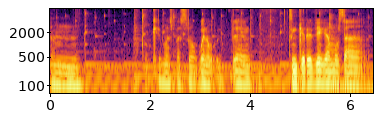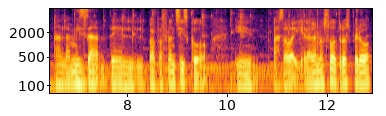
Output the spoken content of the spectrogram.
Em, ¿Qué más pasó? Bueno, em, sin querer llegamos a, la misa del Papa Francisco y pasó ahí lado de nosotros, pero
